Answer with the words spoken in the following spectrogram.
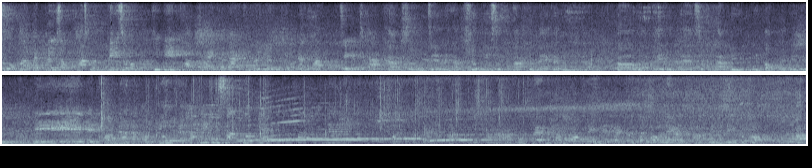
สุขภาพเป็นเรื่องสำคัญใช่มีสุขภาพที่ดีทำอะไรก็ได้ จมส์ค่ะ ครับส่วนของเจนนะครับ ช่วงนี้สุขภาพคุณแม่ก็ดีครับ ก็อยากให้คุณแม่สุขภาพดีอย่างนี้ต่อไปเรื่อยๆครับ นี่เป็นความน่ารักของลูกนะคะ นี่คือสามตัวแทนนะคะฝากผลงานคนของเราบ้างนี้ค่ะค่ะของแฟนนะคะก็เพลงได้ไว้ตัวก่อนแล้วนะคะเป็นเพลงประกอบอ่า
